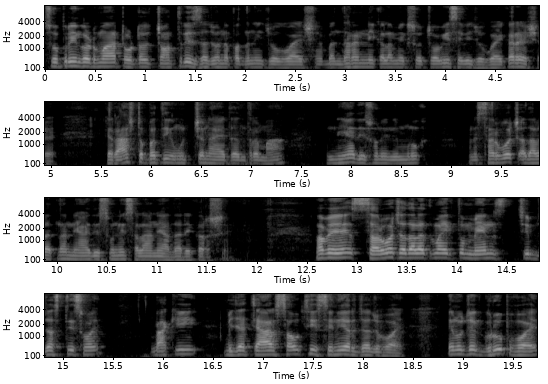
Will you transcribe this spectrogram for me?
સુપ્રીમ કોર્ટમાં ટોટલ ચોત્રીસ જજોના પદની જોગવાઈ છે. બંધારણની કલમ એકસો ચોવીસ એવી જોગવાઈ કરે છે કે રાષ્ટ્રપતિ ઉચ્ચ ન્યાયતંત્રમાં ન્યાયાધીશોની નિમણૂક અને સર્વોચ્ચ અદાલતના ન્યાયાધીશોની સલાહને આધારે કરશે. હવે સર્વોચ્ચ અદાલતમાં એક તો મેન ચીફ જસ્ટિસ હોય, બાકી બીજા ચાર સૌથી સિનિયર જજ હોય. એનું જે ગ્રુપ હોય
